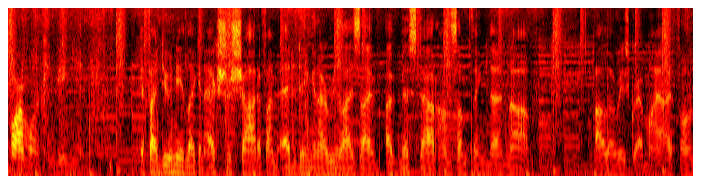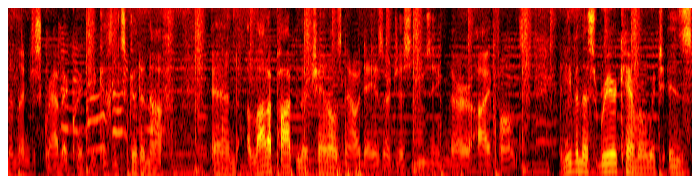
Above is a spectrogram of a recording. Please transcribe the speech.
Far more convenient if I do need like an extra shot, if I'm editing and I realize I've, I've missed out on something, then um, I'll always grab my iPhone and then just grab it quickly because it's good enough. And a lot of popular channels nowadays are just using their iPhones. And even this rear camera, which is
